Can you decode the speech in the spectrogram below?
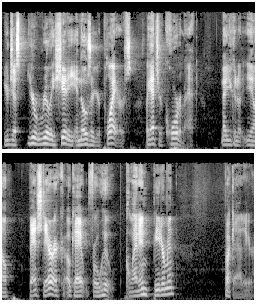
You're just you're really shitty and those are your players. Like that's your quarterback. Now you can you know bench Derek, okay, for who? Glennon, Peterman? Fuck out of here.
